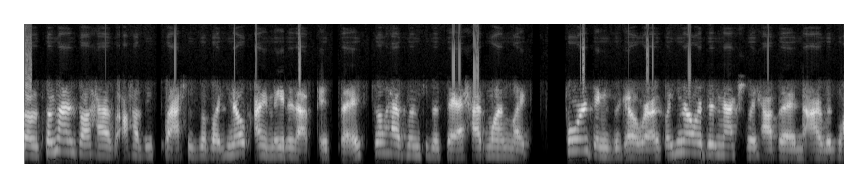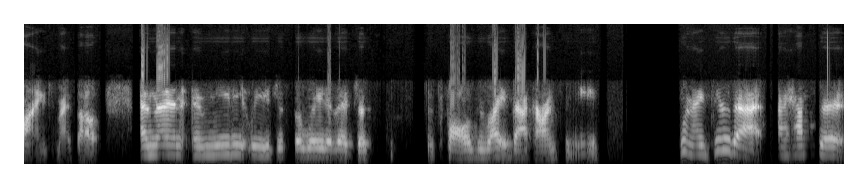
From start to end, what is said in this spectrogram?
So sometimes I'll have I'll have these flashes of like, nope, I made it up. It's I still have them to this day. I had one like four days ago where I was like, no, it didn't actually happen. I was lying to myself. And then immediately just the weight of it just just falls right back onto me. When I do that, I have to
